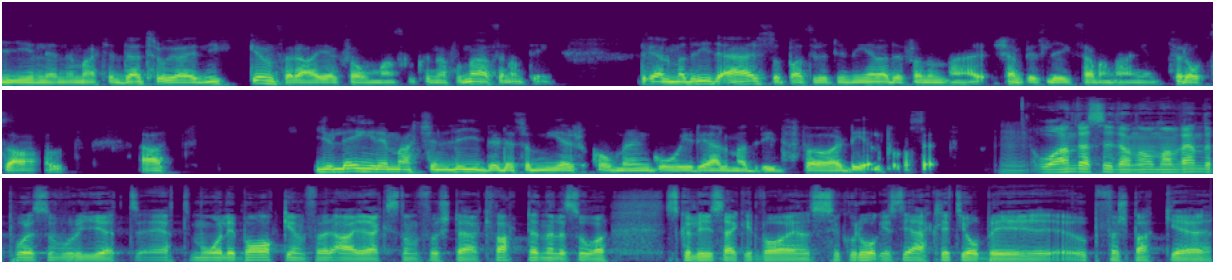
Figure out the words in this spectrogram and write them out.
i inledningen av matchen. Där tror jag är nyckeln för Ajax om man ska kunna få med sig någonting. Real Madrid är så pass rutinerade från de här Champions League-sammanhangen, trots allt, att ju längre matchen lider, desto mer så kommer den gå i Real Madrids fördel på något sätt. Mm. Å andra sidan, om man vänder på det så vore ju ett, ett mål i baken för Ajax de första kvarten eller så skulle ju säkert vara en psykologiskt jäkligt jobbig uppförsbacke eh,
